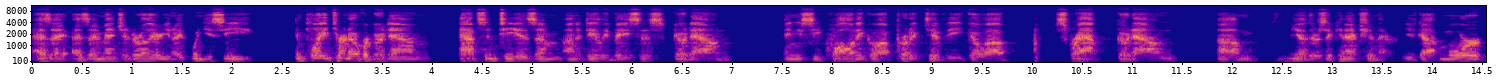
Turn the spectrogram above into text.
as I as I mentioned earlier, you know, when you see employee turnover go down, absenteeism on a daily basis go down, and you see quality go up, productivity go up, scrap go down, um, you know, there's a connection there. You've got more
